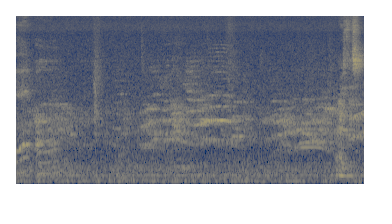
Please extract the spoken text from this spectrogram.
There, there What is this?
